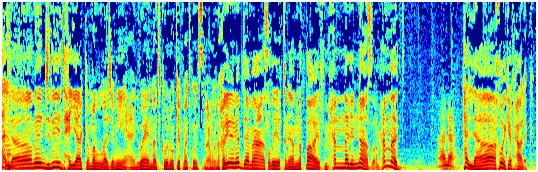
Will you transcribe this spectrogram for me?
هلا من جديد حياكم الله جميعا. وين ما تكونوا وكيف ما تكون تسمعونا. خلينا نبدأ مع صديقنا من الطائف محمد الناصر. محمد. هلا. هلا أخوي كيف حالك؟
